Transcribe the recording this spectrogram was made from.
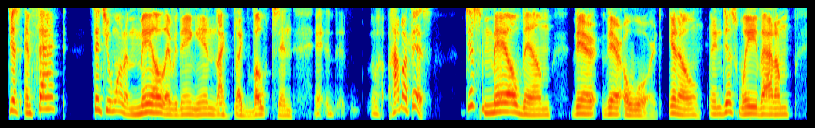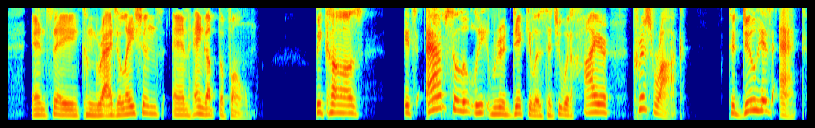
Just, in fact, since you want to mail everything in like like votes and eh, how about this? Just mail them their their award, you know, and just wave at them and say congratulations and hang up the phone. Because it's absolutely ridiculous that you would hire Chris Rock to do his act,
